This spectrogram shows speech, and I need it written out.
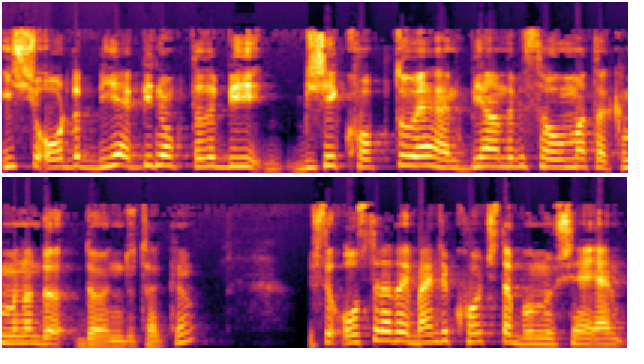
iş orada bir bir noktada bir bir şey koptu ve hani bir anda bir savunma takımına dö- döndü takım. İşte o sırada bence koç da bunu şey yani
